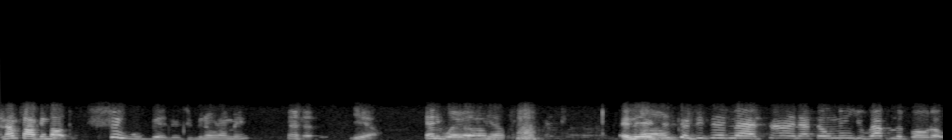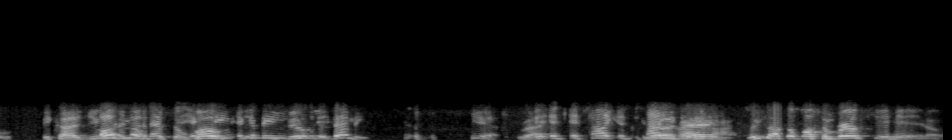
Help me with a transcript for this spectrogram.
and I'm talking about civil business. If you know what I mean? yeah. Anyway, um, And then Um, just because you did mad time, that don't mean you replicable though. Because you oh could have no, did it that's for some it. bullshit. It could be, it you could be you was a dummy. yeah. Right. It, it, it's how it's You know you what I'm saying? decide. We talk about some real shit here though.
